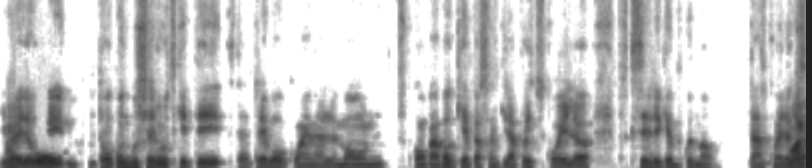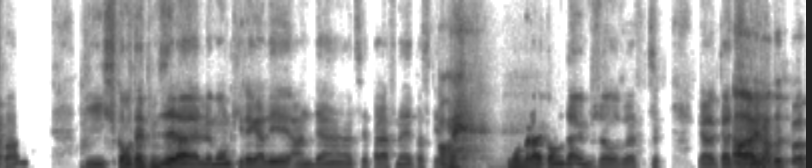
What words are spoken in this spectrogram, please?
Puis, by the way, ton coin de Boucherot, ce qui était, c'était un très beau coin dans le monde. Je ne comprends pas qu'il y ait personne qui l'a pris ce coin-là, parce que c'est vrai qu'il y a beaucoup de monde dans ce coin-là qui se passe. Puis je suis content que tu me disais le monde qui regardait en dedans, tu sais, par la fenêtre, parce que tout le monde me raconte la même chose. ah, j'en doute pas.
